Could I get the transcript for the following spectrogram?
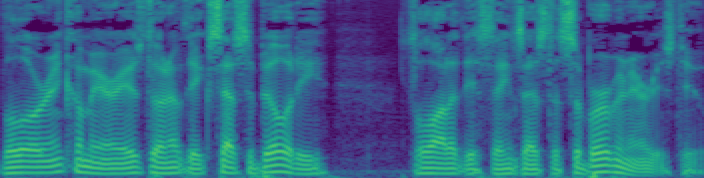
The lower income areas don't have the accessibility with a lot of these things as the suburban areas do.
